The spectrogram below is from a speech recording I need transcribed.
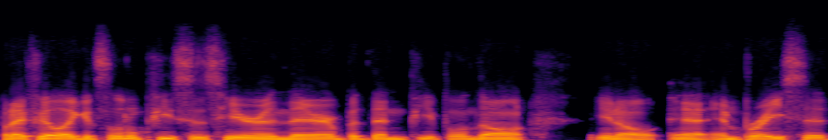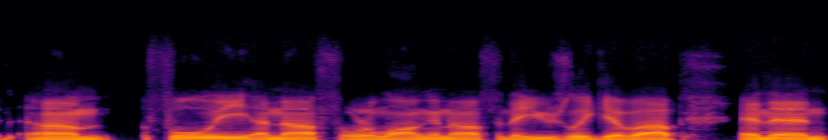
but i feel like it's little pieces here and there but then people don't you know embrace it um, fully enough or long enough and they usually give up and then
